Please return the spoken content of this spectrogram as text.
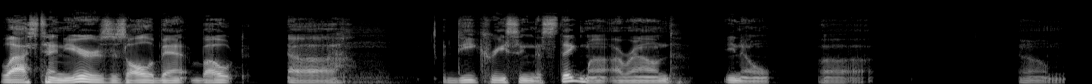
last 10 years is all about, about uh, decreasing the stigma around, you know, uh, um,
